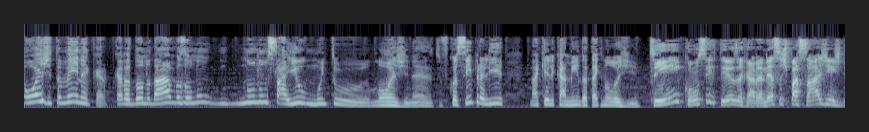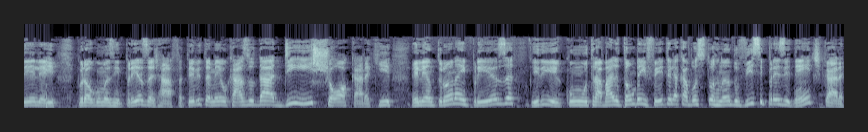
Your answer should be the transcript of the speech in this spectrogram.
hoje também, né, cara? O cara dono da Amazon não, não, não saiu muito longe, né? Ficou sempre ali naquele caminho da tecnologia. Sim, com certeza, cara. Nessas passagens dele aí por algumas empresas, Rafa, teve também o caso da D.E. Shaw, cara, que ele entrou na empresa e com o trabalho tão bem feito, ele acabou se tornando vice-presidente, cara.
